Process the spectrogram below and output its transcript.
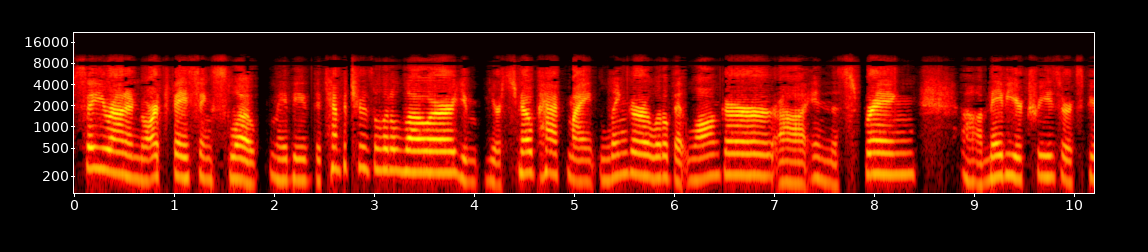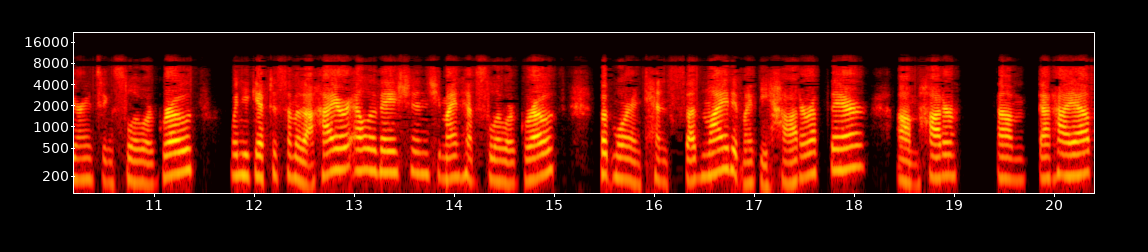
say you're on a north-facing slope, maybe the temperature is a little lower, you, your snowpack might linger a little bit longer uh, in the spring, uh, maybe your trees are experiencing slower growth. When you get to some of the higher elevations, you might have slower growth, but more intense sunlight. It might be hotter up there, um, hotter um, that high up.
